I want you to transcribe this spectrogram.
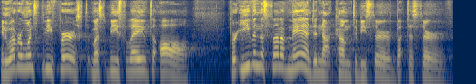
and whoever wants to be first must be slave to all. For even the Son of Man did not come to be served, but to serve,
